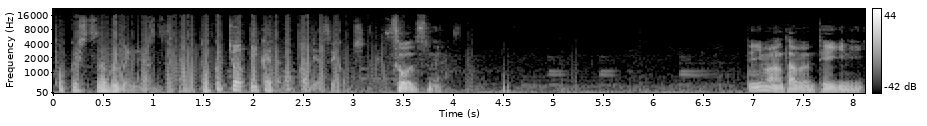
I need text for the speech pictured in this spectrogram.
特質の部分になるんですか？ね特徴って言い換えたら分かりやすいかもしれないですそうですねで今の多分定義に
